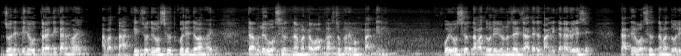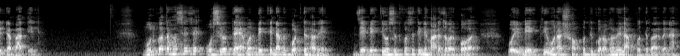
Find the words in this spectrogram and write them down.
যদি তিনি উত্তরাধিকার হয়, আবার তাকেই যদি ওসিয়ত করে দেওয়া হয়, তাহলে ওসিয়তনামাটা অকার্যকর এবং বাতিল। ওই ওসিয়তনামা দলিল অনুযায়ী যাদের মালিকানা রয়েছে, তাদের ওসিয়তনামা দলিলটা বাতিল। মূল কথা হচ্ছে যে, ওসিয়তটা এমন ব্যক্তির নামে করতে হবে, যে ব্যক্তি ওসিয়ত করছে তিনি মারা যাওয়ার পর, ওই ব্যক্তি ওনার সম্পত্তি কোনোভাবে লাভ করতে পারবে না।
